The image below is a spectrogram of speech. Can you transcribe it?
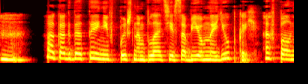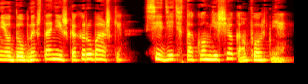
Хм, а когда ты не в пышном платье с объемной юбкой, а в вполне удобных штанишках и рубашке, сидеть в таком еще комфортнее.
